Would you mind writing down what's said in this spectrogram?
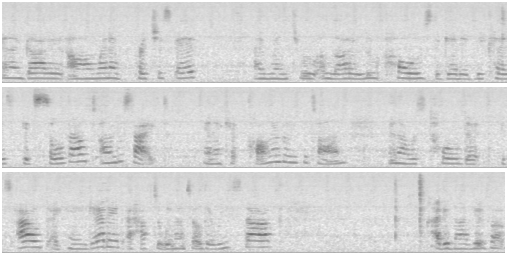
and I got it um, when I purchased it I went through a lot of loopholes to get it because it's sold out on the site and I kept calling Louis Vuitton and I was told that it's out, I can't get it, I have to wait until they restock. I did not give up.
